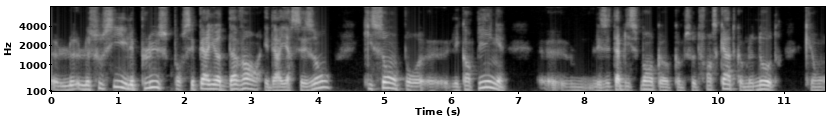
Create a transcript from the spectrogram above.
Euh, le, souci, il est plus pour ces périodes d'avant et derrière saison qui sont pour euh, les campings, euh, les établissements comme, ceux de France 4, comme le nôtre, qui ont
